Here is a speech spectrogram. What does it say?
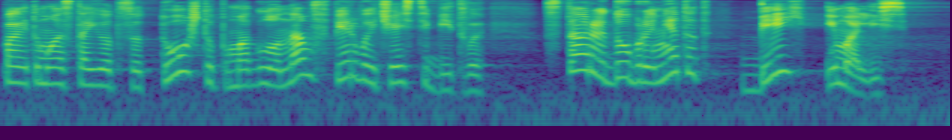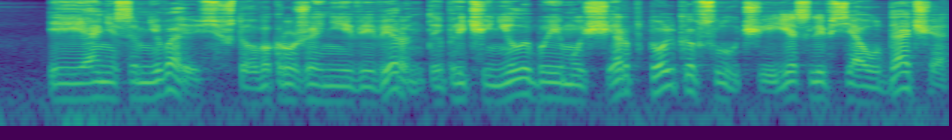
Поэтому остается то, что помогло нам в первой части битвы. Старый добрый метод «бей и молись». И я не сомневаюсь, что в окружении Виверн ты причинила бы им ущерб только в случае, если вся удача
